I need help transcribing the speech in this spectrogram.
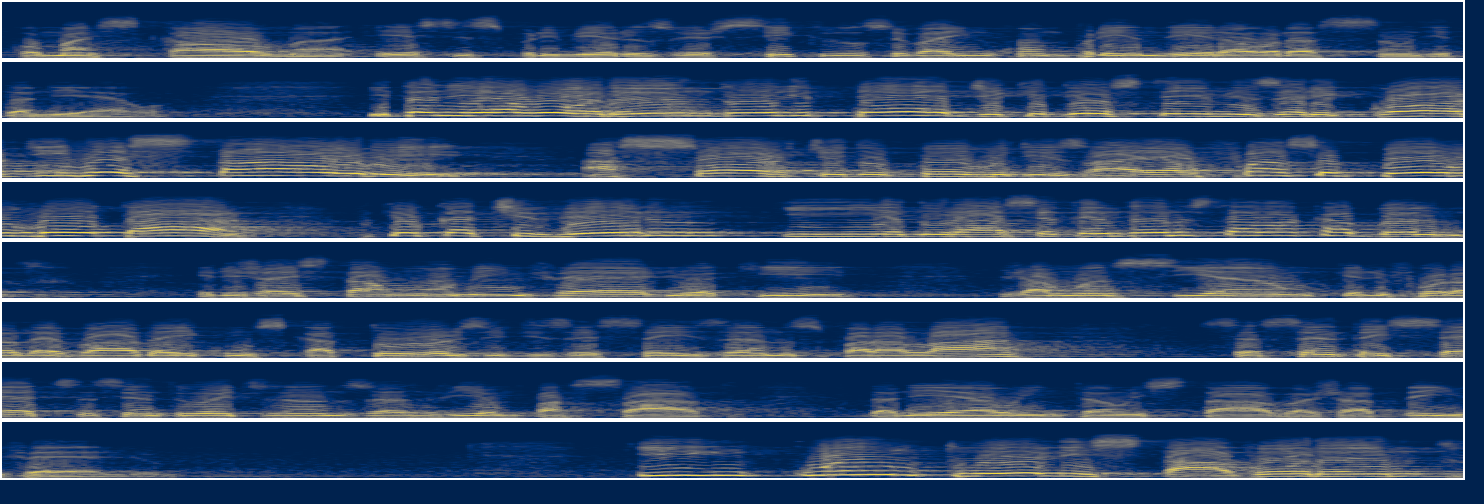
com mais calma esses primeiros versículos, você vai compreender a oração de Daniel. E Daniel orando, ele pede que Deus tenha misericórdia e restaure a sorte do povo de Israel, faça o povo voltar, porque o cativeiro que ia durar 70 anos estava acabando. Ele já está um homem velho aqui, já um ancião, que ele fora levado aí com uns 14, 16 anos para lá, 67, 68 anos haviam passado. Daniel então estava já bem velho. E enquanto ele estava orando,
